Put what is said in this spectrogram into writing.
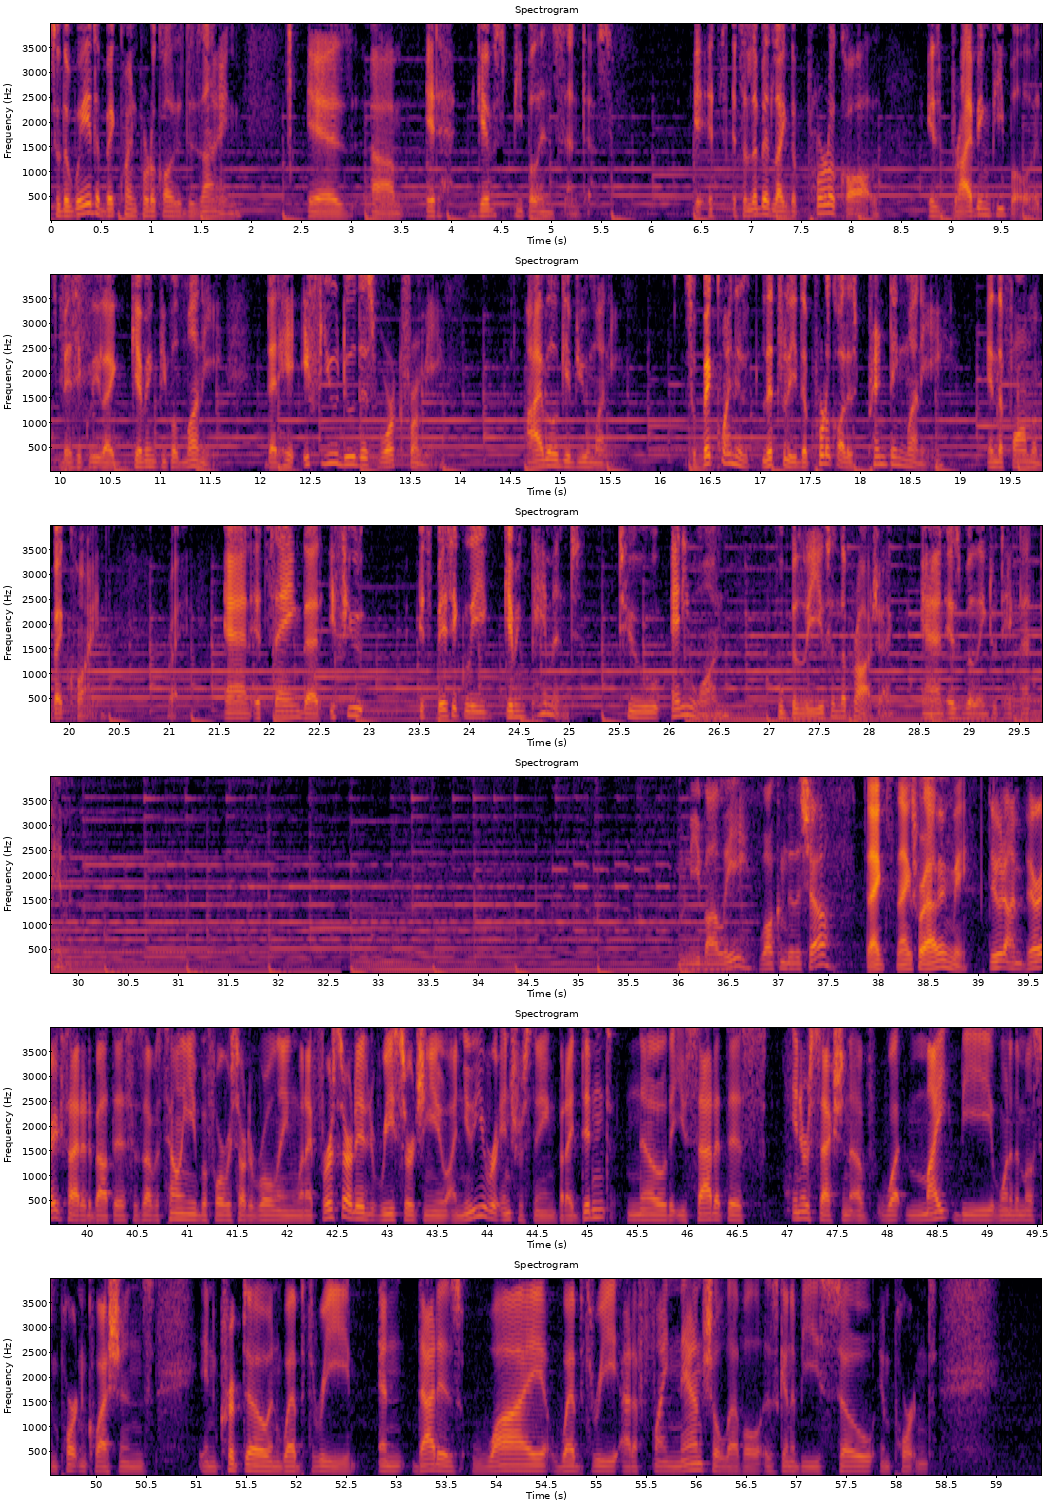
So the way the Bitcoin protocol is designed is um, it gives people incentives. It's it's a little bit like the protocol is bribing people. It's basically like giving people money that hey, if you do this work for me, I will give you money. So Bitcoin is literally the protocol is printing money in the form of Bitcoin, right? And it's saying that if you, it's basically giving payment to anyone who believes in the project and is willing to take that payment. Muneeb Ali, welcome to the show. Thanks, thanks for having me. Dude, I'm very excited about this. As I was telling you before we started rolling, when I first started researching you, I knew you were interesting, but I didn't know that you sat at this intersection of what might be one of the most important questions in crypto and Web3. And that is why Web3 at a financial level is going to be so important.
